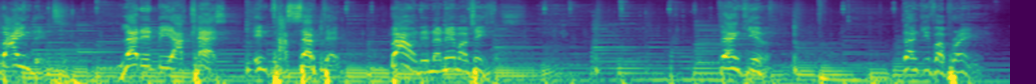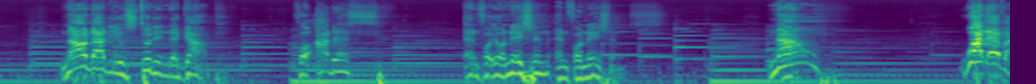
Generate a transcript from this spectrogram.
bind it, let it be a curse, intercepted, bound in the name of Jesus. Thank you. Thank you for praying. Now that you've stood in the gap for others and for your nation and for nations, now, whatever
